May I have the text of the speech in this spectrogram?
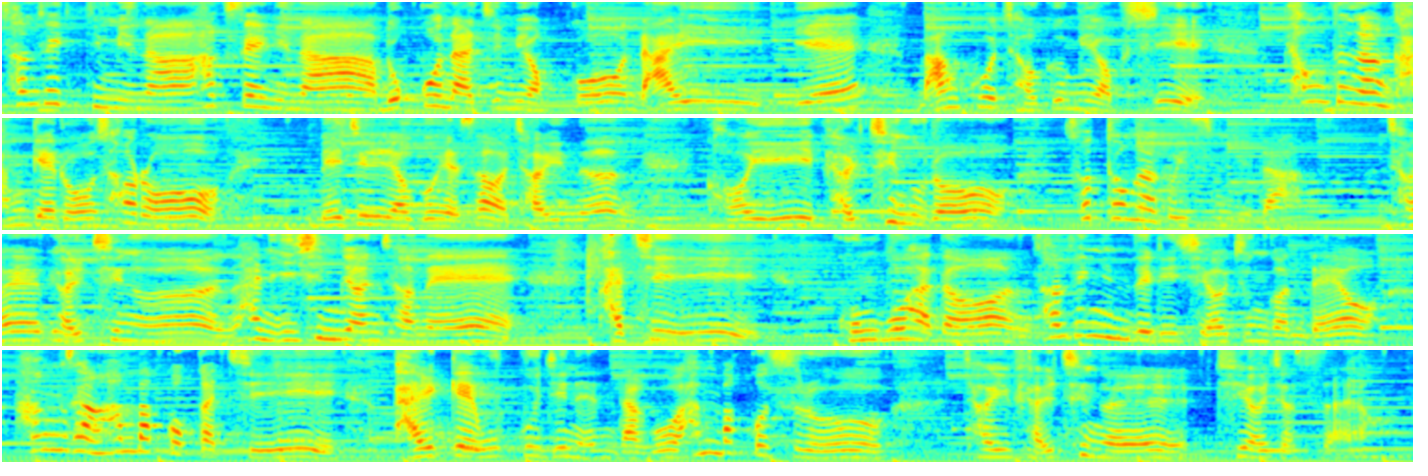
선생팀이나 학생이나 높고 낮음이 없고 나이에 많고 적음이 없이 평등한 관계로 서로 맺으려고 해서 저희는 거의 별칭으로 소통하고 있습니다. 저의 별칭은 한 20년 전에 같이 공부하던 선생님들이 지어준 건데요. 항상 한바꽃 같이 밝게 웃고 지낸다고 한바꽃으로 저희 별칭을 지어줬어요.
